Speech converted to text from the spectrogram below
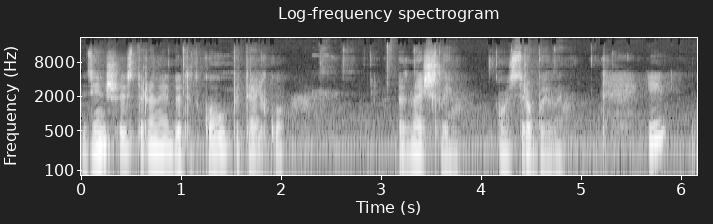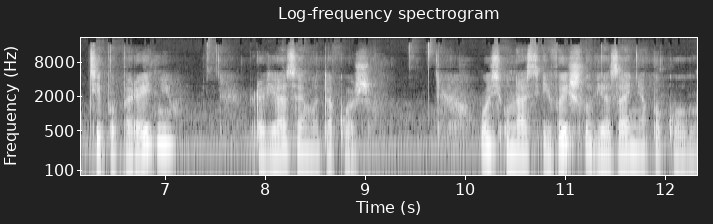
з іншої сторони, додаткову петельку знайшли. Ось, зробили. І ці попередні пров'язуємо також. Ось у нас і вийшло в'язання по колу.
